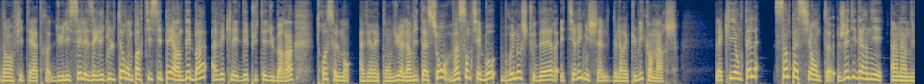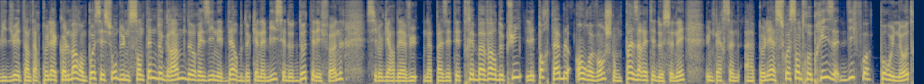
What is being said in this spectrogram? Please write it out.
Dans l'amphithéâtre du lycée, les agriculteurs ont participé à un débat avec les députés du Barin. Trois seulement avaient répondu à l'invitation, Vincent Thiebaud, Bruno Studer et Thierry Michel de La République En Marche. La clientèle s'impatiente. Jeudi dernier, un individu est interpellé à Colmar en possession d'une centaine de grammes de résine et d'herbes de cannabis et de deux téléphones. Si le gardé à vue n'a pas été très bavard depuis, les portables, en revanche, n'ont pas arrêté de sonner. Une personne a appelé à 60 reprises, 10 fois pour une autre.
